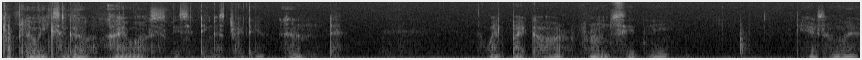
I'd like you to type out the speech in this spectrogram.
couple of weeks ago I was visiting Australia and went by car from Sydney here somewhere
